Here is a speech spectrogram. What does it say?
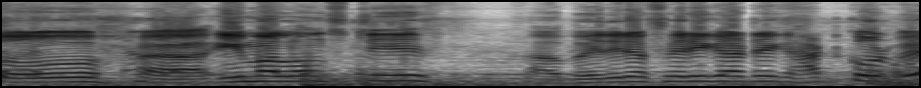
তো ইমা লঞ্চটি ভেদিরা ফেরিঘাটে ঘাট করবে।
